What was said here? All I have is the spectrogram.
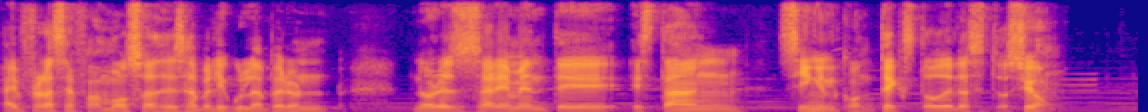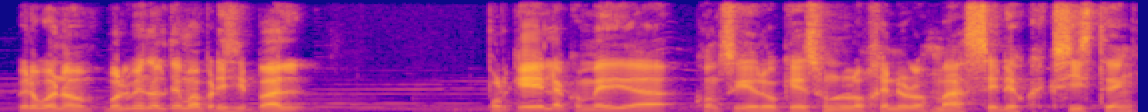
Hay frases famosas de esa película, pero no necesariamente están sin el contexto de la situación. Pero bueno, volviendo al tema principal, porque la comedia considero que es uno de los géneros más serios que existen.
